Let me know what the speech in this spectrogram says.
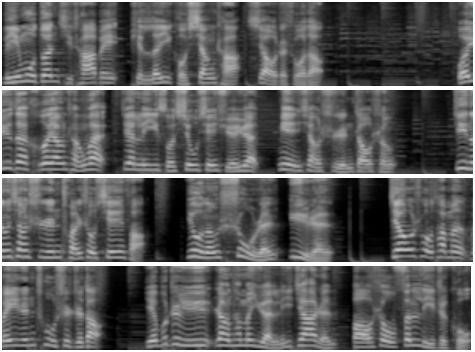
李牧端起茶杯，品了一口香茶，笑着说道：“我欲在河阳城外建立一所修仙学院，面向世人招生，既能向世人传授仙法。”又能树人育人，教授他们为人处世之道，也不至于让他们远离家人，饱受分离之苦。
